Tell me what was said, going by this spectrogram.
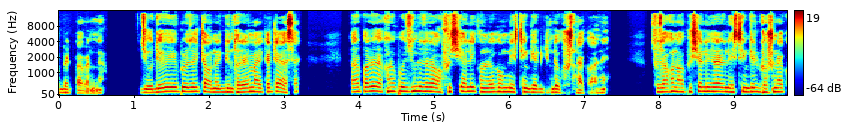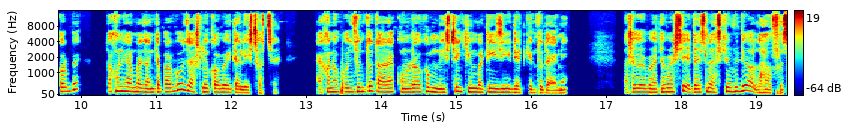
আপডেট পাবেন না। যদিও এই প্রজেক্টটা অনেকদিন ধরে মার্কেটে আছে, তারপরেও এখনও পর্যন্ত তারা অফিসিয়ালি কোন রকম লিস্টিং ডেট কিন্তু ঘোষণা করেনি। সো যখন অফিসিয়ালি তারা লিস্টিং ডেট ঘোষণা করবে, তখনই আমরা জানতে পারব যে আসলে কবে এটা লিস্ট হচ্ছে। এখনও পর্যন্ত তারা কোনো রকম লিস্টিং কিংবা টিজি ডেট কিন্তু দেয়নি। আশা করি বাড়িতে পারছি। এটাই ছিল আজকের ভিডিও। আল্লাহ হাফেজ।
